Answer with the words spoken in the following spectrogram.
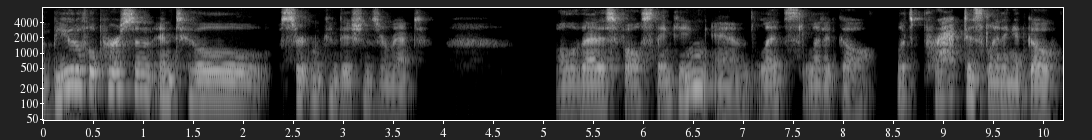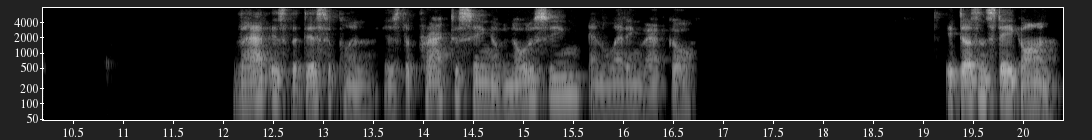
a beautiful person until certain conditions are met. All of that is false thinking, and let's let it go. Let's practice letting it go. That is the discipline, is the practicing of noticing and letting that go it doesn't stay gone.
